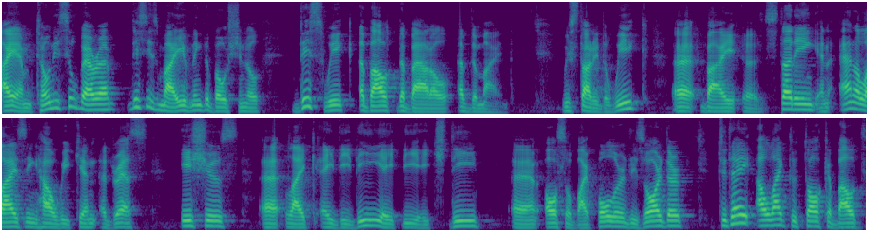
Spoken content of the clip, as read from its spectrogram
I am Tony Silvera. This is my evening devotional this week about the battle of the mind. We started the week uh, by uh, studying and analyzing how we can address issues uh, like ADD, ADHD, uh, also bipolar disorder. Today, I'd like to talk about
